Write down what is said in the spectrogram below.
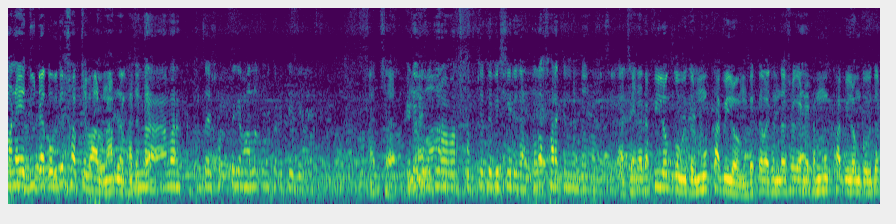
মানে এই দুইটা কবুতর সবচেয়ে ভালো না আপনার কাছে আমার সব থেকে ভালো কবুতর। আচ্ছা। এটা কবুতর আমার সবচেয়ে বেশি রেজাল্ট করে সাড়ে তিন ঘণ্টা আচ্ছা এটা একটা পিলং কবুতর মুখা পিলং। দেখতে পাচ্ছেন দর্শক এটা একটা মুখা পিলং কবুতর।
